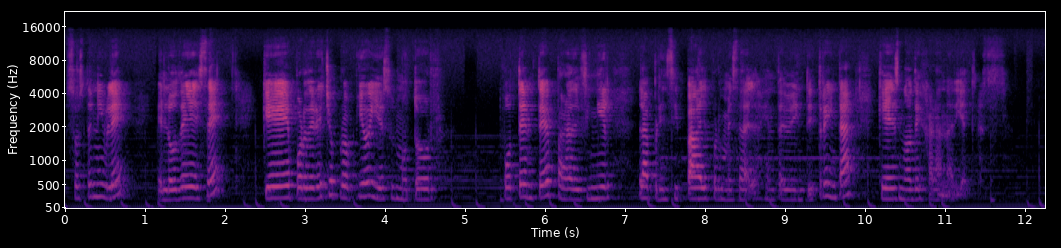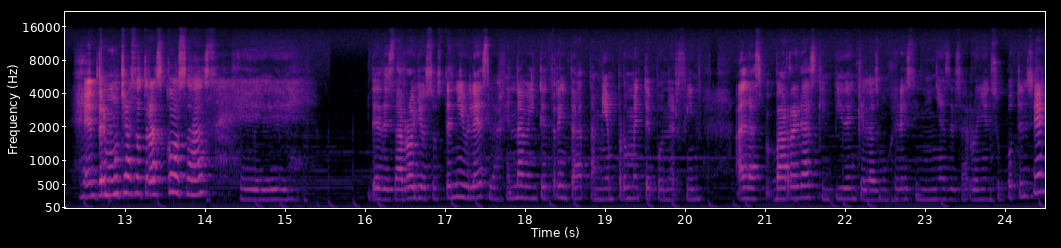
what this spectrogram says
sostenible, el ODS, que por derecho propio y es un motor potente para definir la principal promesa de la Agenda 2030, que es no dejar a nadie atrás. Entre muchas otras cosas eh, de desarrollo sostenibles, la Agenda 2030 también promete poner fin a las barreras que impiden que las mujeres y niñas desarrollen su potencial.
